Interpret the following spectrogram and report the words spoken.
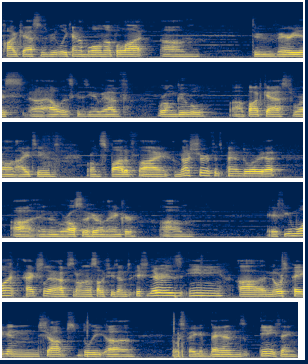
podcast is really kind of blown up a lot um, through various uh, outlets because you know we have we're on Google uh, Podcast, we're on iTunes, we're on Spotify. I'm not sure if it's Pandora yet, uh, and then we're also here on Anchor. Um, if you want, actually, I've thrown this out a few times. If there is any uh, Norse pagan shops, uh, Norse pagan bands, anything,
